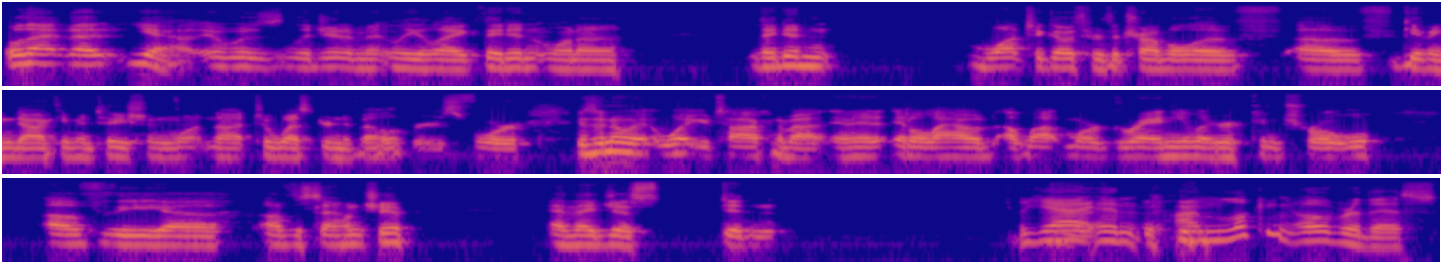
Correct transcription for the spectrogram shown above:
Well, that that yeah, it was legitimately like they didn't want to, they didn't want to go through the trouble of of giving documentation and whatnot to Western developers for because I know what you're talking about, and it, it allowed a lot more granular control of the uh, of the sound chip, and they just didn't. Yeah, and I'm looking over this,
